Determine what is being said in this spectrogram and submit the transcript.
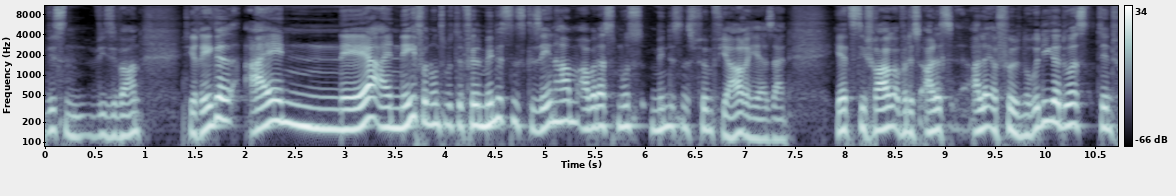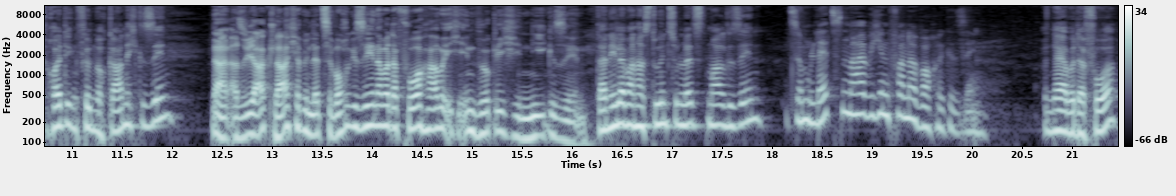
wissen, wie sie waren. Die Regel, ein Nee, ein Nee von uns muss den Film mindestens gesehen haben, aber das muss mindestens fünf Jahre her sein. Jetzt die Frage, ob wir das alles alle erfüllen. Rüdiger, du hast den heutigen Film noch gar nicht gesehen. Nein, also ja, klar, ich habe ihn letzte Woche gesehen, aber davor habe ich ihn wirklich nie gesehen. Daniela, wann hast du ihn zum letzten Mal gesehen? Zum letzten Mal habe ich ihn vor einer Woche gesehen. Naja, aber davor?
